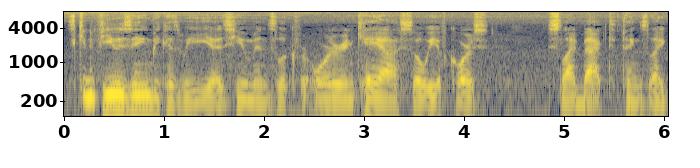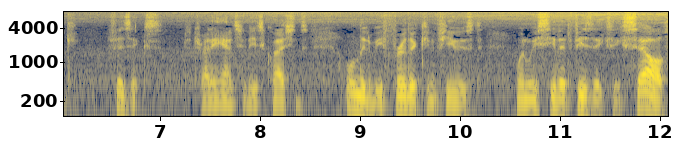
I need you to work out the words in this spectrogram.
It's confusing because we as humans look for order in chaos, so we of course slide back to things like physics to try to answer these questions, only to be further confused when we see that physics itself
